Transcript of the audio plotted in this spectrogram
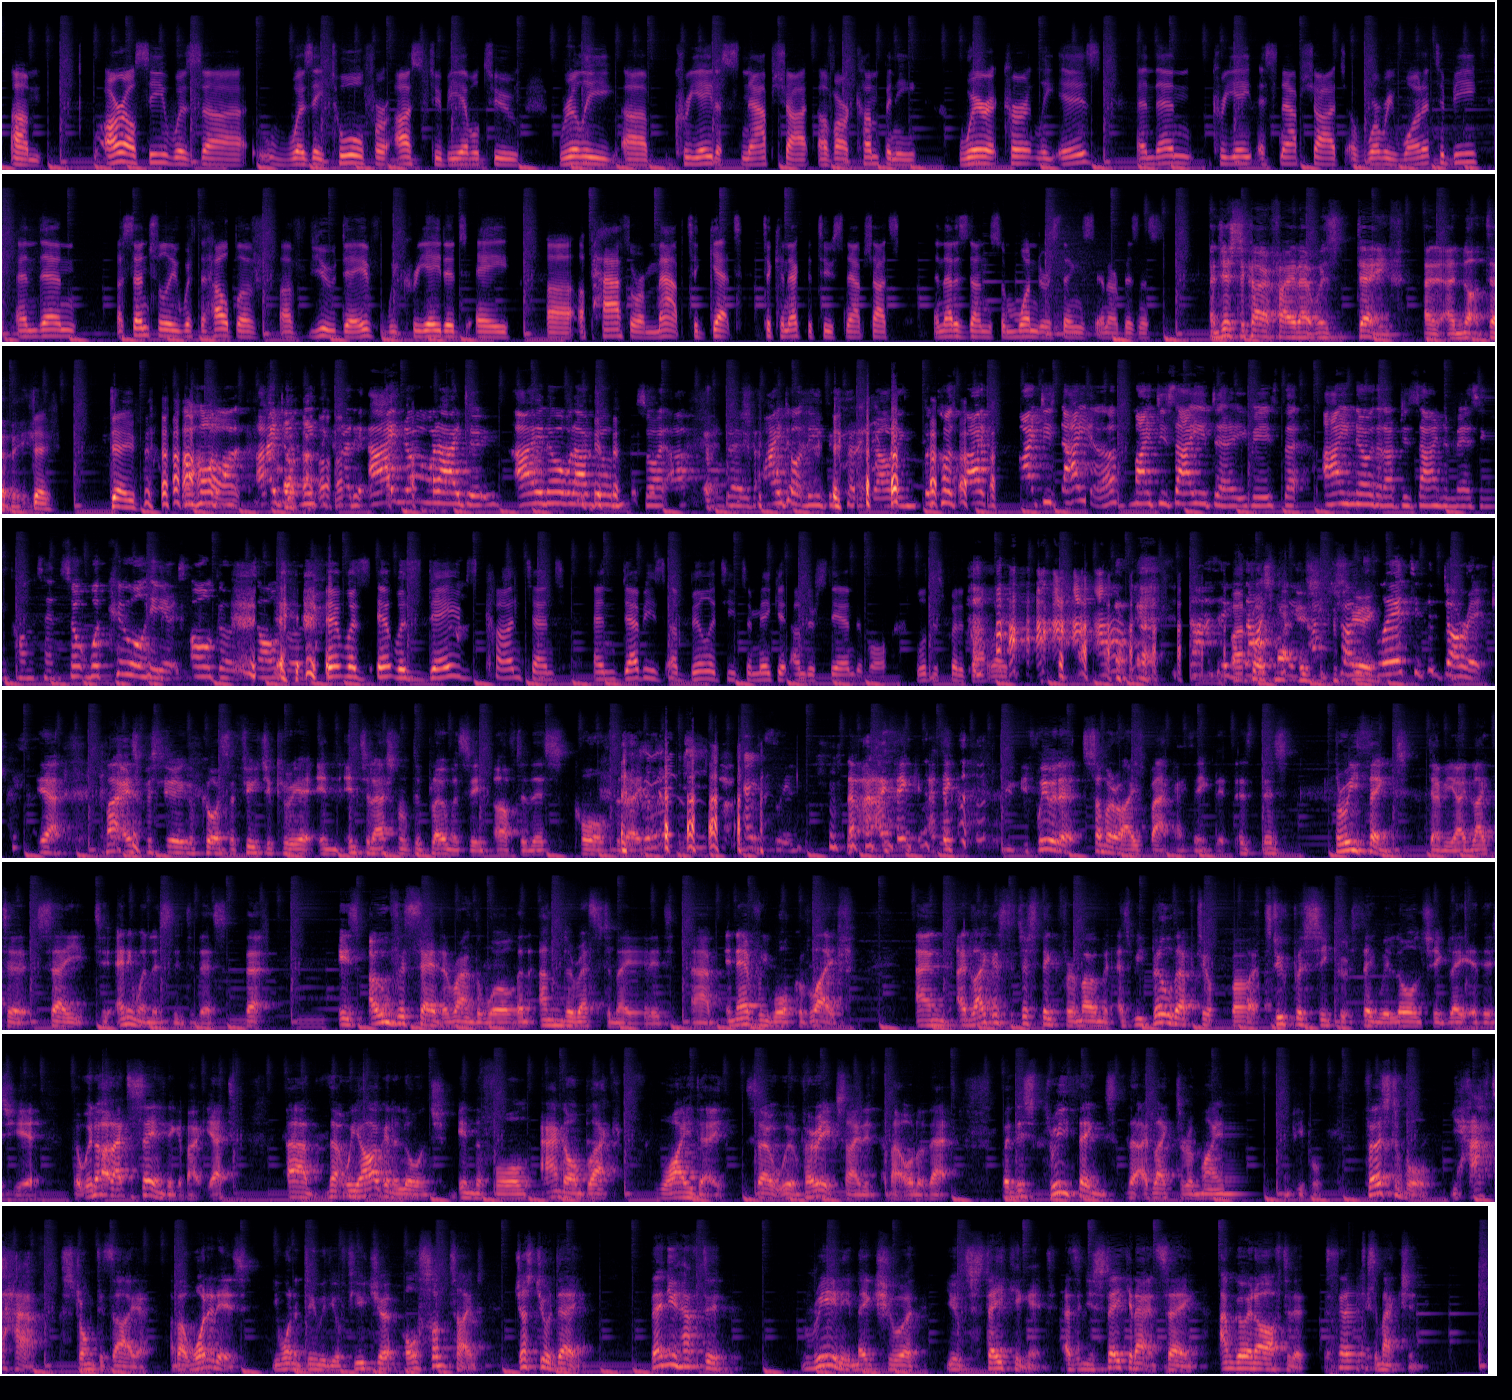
Um, RLC was uh, was a tool for us to be able to really uh, create a snapshot of our company where it currently is, and then create a snapshot of where we want it to be and then essentially with the help of of you dave we created a uh, a path or a map to get to connect the two snapshots and that has done some wondrous things in our business And just to clarify, that was Dave and, and not Debbie. dave dave oh, hold on. I don't need the credit. I know what I do. I know what I've done. So I, I, Dave, I don't need the credit, darling, because my my desire, my desire, Dave, is that I know that I've designed amazing content. So we're cool here. It's all good. It's all good. it was it was dave's content and debbie's ability to make it understandable we'll just put it that way That's Well, of course, Matt exactly. is I pursuing- translated the Doric. Yeah, Matt is pursuing, of course, a future career in international diplomacy after this call today. Relationship counselling. now, I I think, I think, if we were to summarize back, I think that there's, there's three things, Debbie, I'd like to say to anyone listening to this that is oversaid around the world and underestimated um, in every walk of life. And I'd like us to just think for a moment as we build up to a super secret thing we're launching later this year that we're not allowed to say anything about yet, um, that we are going to launch in the fall and on Black Y Day. So we're very excited about all of that. But there's three things that I'd like to remind people. First of all, you have to have a strong desire about what it is you want to do with your future or sometimes just your day. Then you have to really make sure you're staking it, as in you're staking out and saying, I'm going after this, I'm going to take some action.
